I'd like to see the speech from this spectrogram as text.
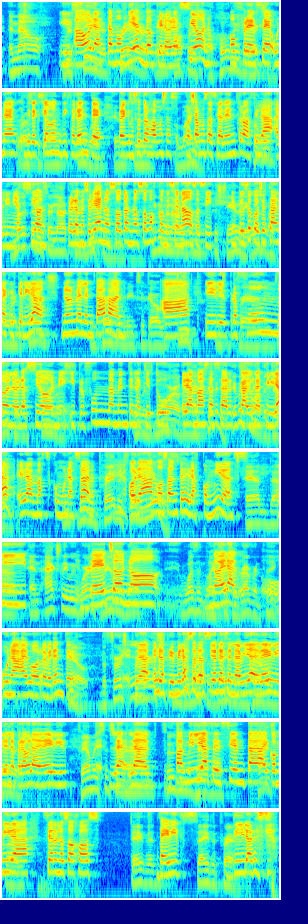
Y ahora estamos viendo que la oración ofrece una dirección diferente para que nosotros vamos vayamos hacia adentro, hacia la alineación. Pero la mayoría de nosotros no somos condicionados así. Incluso cuando yo estaba en la cristianidad, no me alentaban a ir profundo en la oración y profundamente en la quietud. Era más acerca de una actividad, era más como un hacer. Orábamos antes de las comidas uh, y de hecho no no era una, algo reverente. las primeras oraciones en la vida de David, en la parábola de David, la, la familia se sienta, hay comida, cierren los ojos. David, di la oración.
